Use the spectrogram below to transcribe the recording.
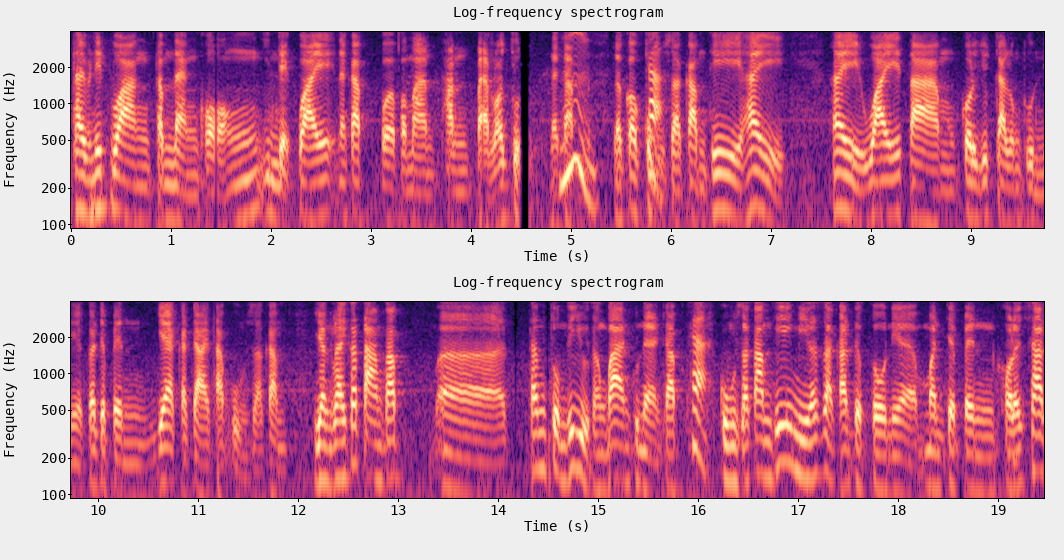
ไทยพาณิชย์วางตำแหน่งของอินเด็กซ์ไว้นะครับประมาณ 1,800 จุดนะครับ อืม แล้วก็กลุ่มค่ะ อุตสาหกรรมที่ให้ให้ไว้ตามกลยุทธ์การลงทุนเนี่ยก็จะเป็นแยกกระจายตามกลุ่มอุตสาหกรรม อย่างไรก็ตามครับเอ่อ ท่านผู้ชมที่อยู่ทางบ้านคุณแอนครับ ค่ะ กลุ่มอุตสาหกรรมที่มีลักษณะการเติบโตเนี่ยมันจะเป็นคอลเลกชัน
